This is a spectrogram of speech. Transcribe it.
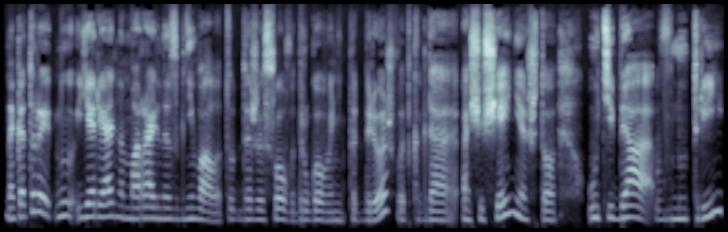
на которой, ну, я реально морально сгнивала. Тут даже слова другого не подберешь. Вот когда ощущение, что у тебя внутри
